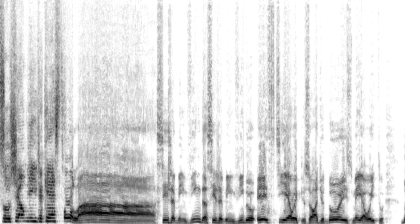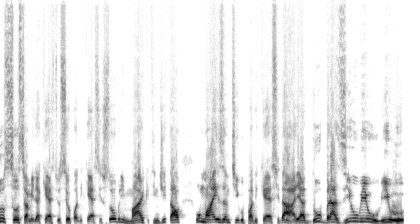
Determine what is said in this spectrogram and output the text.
Social Media Cast. Olá! Seja bem-vinda, seja bem-vindo. Este é o episódio 268 do Social Media Cast, o seu podcast sobre marketing digital, o mais antigo podcast da área do Brasil, Will Will.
